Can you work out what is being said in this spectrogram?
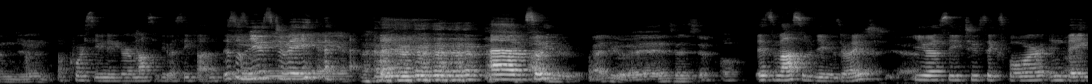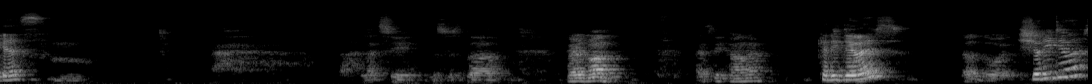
in June. Of course, you knew you're a massive UFC fan. This is news to me. um, so I do. I do. It's, it's simple. It's massive news, right? Yeah. UFC 264 in Vegas. Mm. Let's see. This is the third one. Let's see, Conor. Can he do it? He'll do it. Should he do it?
